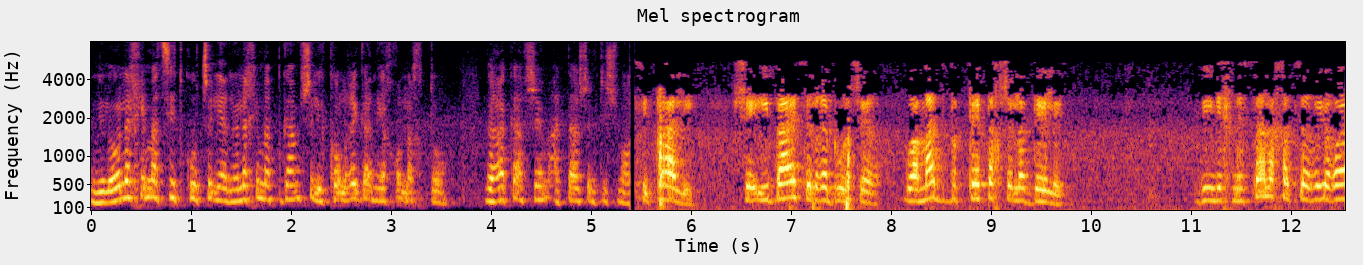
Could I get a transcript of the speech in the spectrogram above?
אני לא הולך עם הצדקות שלי, אני הולך עם הפגם שלי, כל רגע אני יכול לחטוא. ורק השם, אתה השם תשמור. סיפרה לי שהיא באה אצל רב אושר, הוא עמד בפתח של הדלת, והיא נכנסה לחצר והיא רואה,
